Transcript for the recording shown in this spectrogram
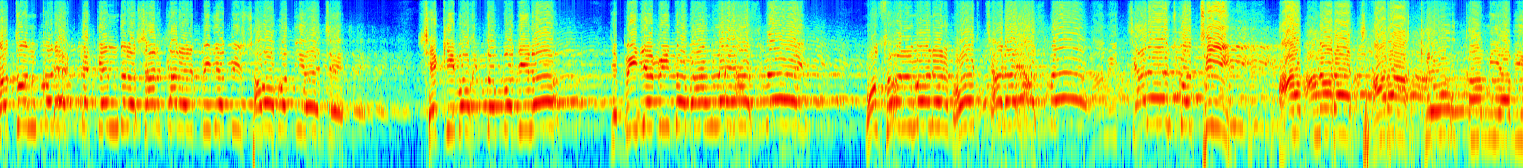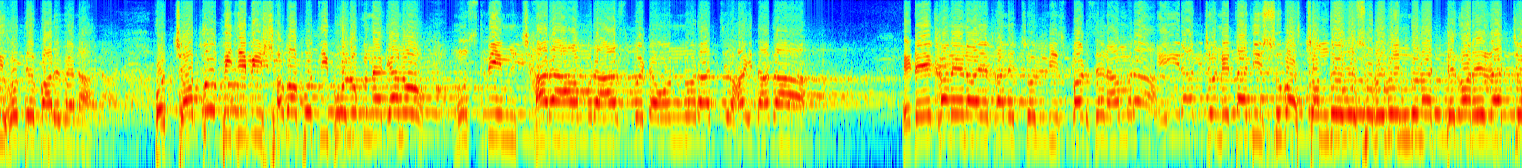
নতুন করে একটা কেন্দ্র সরকারের বিজেপি সভাপতি হয়েছে। সে কি বক্তব্য দিল? যে বিজেপি তো বাংলায় আসবে, মুসলমানের ভোট ছাড়াই আসবে। আমি চ্যালেঞ্জ করছি, আপনারা ছাড়া কেউ কামিয়াবি হতে পারবে না। ও যত বিজেপি সভাপতি বলুক না কেন, মুসলিম ছাড়া আমরা আসব, এটা অন্য রাজ্যে হয় দাদা। এটা এখানে নয়, এখানে চল্লিশ পার্সেন্ট আমরা। এই রাজ্য নেতাজি সুভাষ চন্দ্র বসু রবীন্দ্রনাথ টেগরের রাজ্য,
